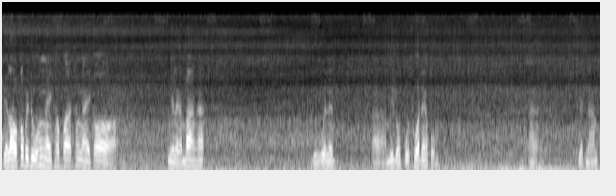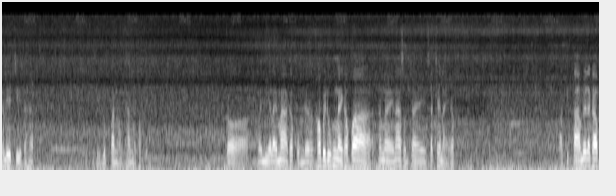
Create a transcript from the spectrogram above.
เดี๋ยวเราเข้าไปดูข้างในครับว่าข้างในก็มีอะไรกันบ้างฮะ ดูเลยมีหลวงปู่ทวดนะครับผมฮะเหยียบน้ำทะเลจืดนะฮะ มีรูปปั้นของท่านนะครับผมก็ไม่มีอะไรมากครับผมเดี๋ยวเข้าไปดูข้างในครับว่าข้างในน่าสนใจสักแค่ไหนครับฝากติดตามด้วยนะครับ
